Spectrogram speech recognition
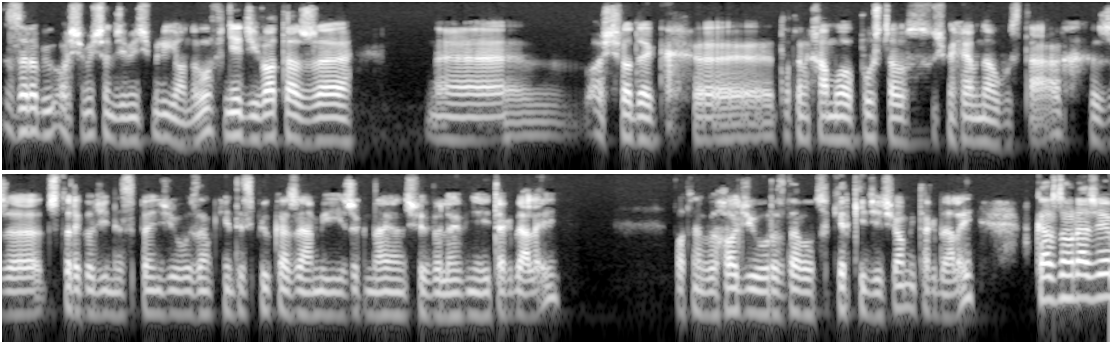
zarobił 89 milionów. Nie dziwota, że e, ośrodek e, Tottenhamu opuszczał z uśmiechem na ustach, że 4 godziny spędził zamknięty z piłkarzami, żegnając się wylewnie i tak dalej. Potem wychodził, rozdawał cukierki dzieciom i tak dalej. W każdym razie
